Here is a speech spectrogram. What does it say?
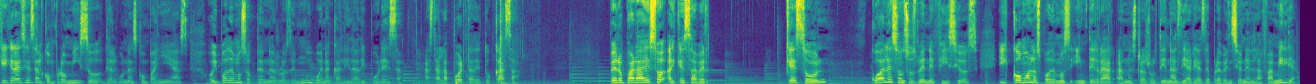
que gracias al compromiso de algunas compañías, hoy podemos obtenerlos de muy buena calidad y pureza hasta la puerta de tu casa. Pero para eso hay que saber qué son, cuáles son sus beneficios y cómo los podemos integrar a nuestras rutinas diarias de prevención en la familia.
